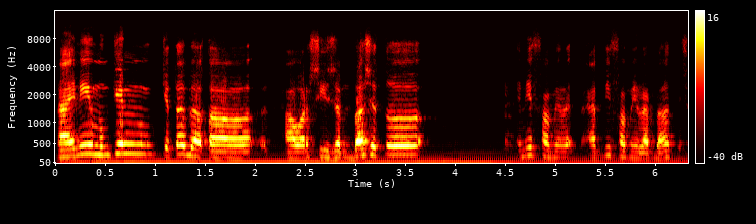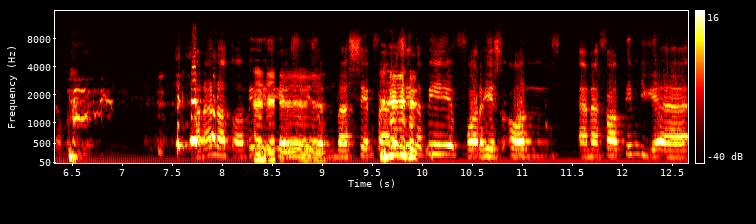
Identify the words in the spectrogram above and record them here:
Nah ini mungkin kita bakal our season bus itu ini familiar, Adi familiar banget nih sama dia. Karena not only is he a Aduh. season bus in fantasy tapi for his own NFL team juga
